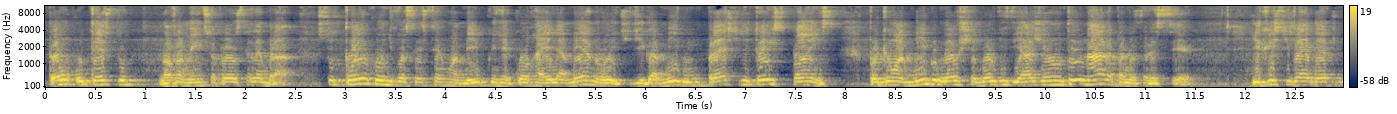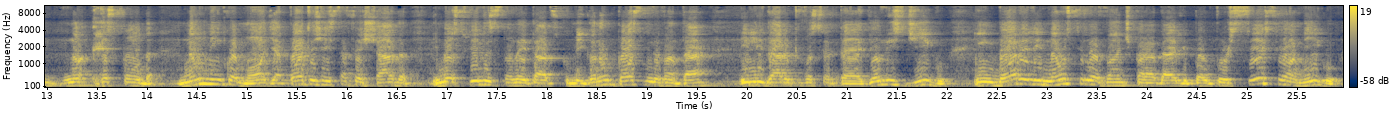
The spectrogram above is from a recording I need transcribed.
Então, o texto, novamente, só para você lembrar. Suponha que um de vocês tem um amigo que recorra a ele à meia-noite. Diga, amigo, empreste-me três pães, porque um amigo meu chegou de viagem e eu não tenho nada para lhe oferecer. E que estiver dentro, não, responda: Não me incomode, a porta já está fechada e meus filhos estão deitados comigo. Eu não posso me levantar e lhe dar o que você pede. Eu lhes digo: embora ele não se levante para dar-lhe pão por ser seu amigo,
